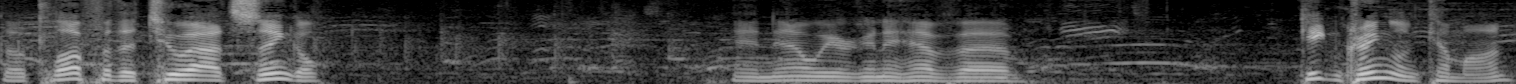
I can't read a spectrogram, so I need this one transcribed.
So Cluff for the two out single. And now we are going to have uh, Keaton Kringlen come on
